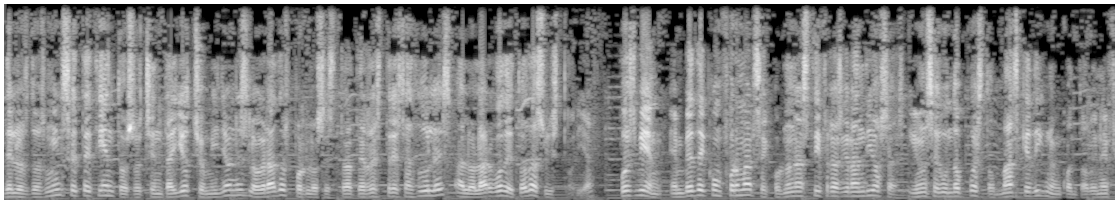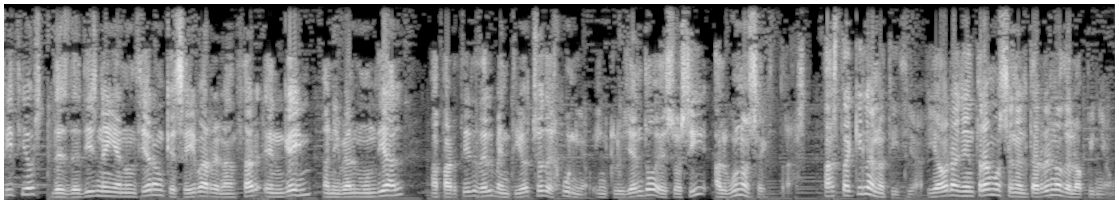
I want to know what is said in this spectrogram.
de los 2.788 millones logrados por los extraterrestres azules a lo largo de toda su historia. Pues bien, en vez de conformarse con unas cifras grandiosas y un segundo puesto más que digno en cuanto a beneficios, desde Disney anunciaron que se iba a relanzar Endgame a nivel mundial a partir del 28 de junio, incluyendo, eso sí, algunos extras. Hasta aquí la noticia, y ahora ya entramos en el terreno de la opinión.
